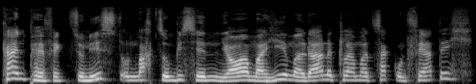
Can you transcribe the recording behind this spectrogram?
kein Perfektionist und macht so ein bisschen, ja, mal hier, mal da eine Klammer, zack und fertig,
